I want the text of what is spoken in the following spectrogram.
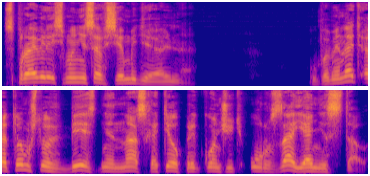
справились мы не совсем идеально. Упоминать о том, что в бездне нас хотел прикончить Урза, я не стал.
